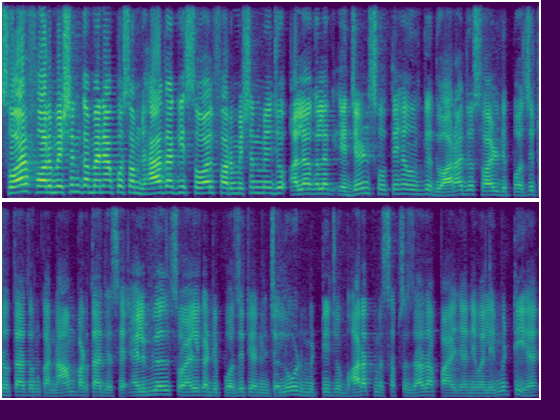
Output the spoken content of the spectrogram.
सॉयल फॉर्मेशन का मैंने आपको समझाया था कि सॉयल फॉर्मेशन में जो अलग अलग एजेंट्स होते हैं, उनके द्वारा जो सॉयल डिपॉजिट होता है तो उनका नाम पड़ता है, जैसे एल्वियल सॉयल का डिपॉजिट यानी जलोढ़ मिट्टी जो भारत में सबसे ज़्यादा पाई जाने वाली मिट्टी है,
